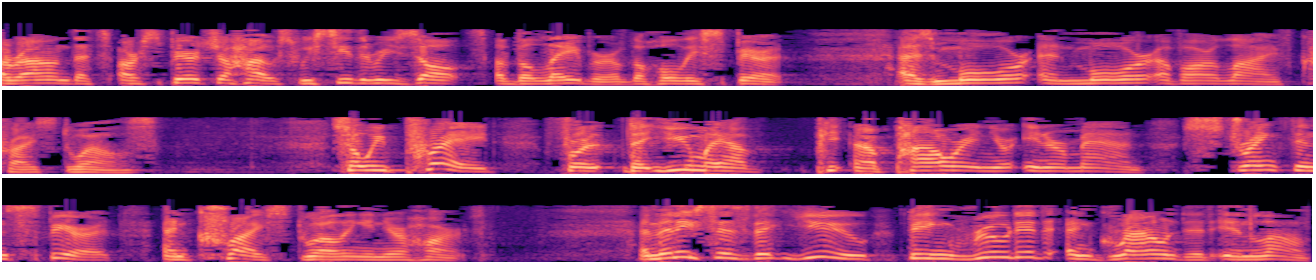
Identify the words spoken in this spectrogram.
around that's our spiritual house, we see the results of the labor of the Holy Spirit as more and more of our life Christ dwells. So we prayed for that you may have uh, power in your inner man, strength in spirit, and Christ dwelling in your heart. And then he says that you, being rooted and grounded in love.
